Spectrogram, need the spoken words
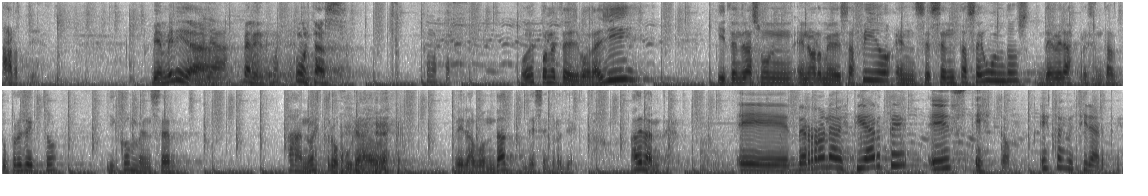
Arte. Bienvenida, Hola. Belén. ¿Cómo estás? ¿Cómo estás? Podés ponerte por allí y tendrás un enorme desafío. En 60 segundos deberás presentar tu proyecto y convencer a nuestro jurado de la bondad de ese proyecto. Adelante. Eh, de Rola Vestiarte es esto. Esto es Vestir Arte.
